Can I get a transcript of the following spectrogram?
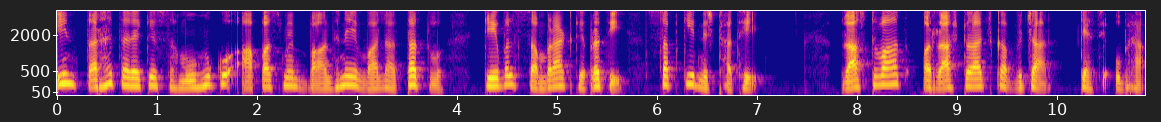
इन तरह तरह के समूहों को आपस में बांधने वाला तत्व केवल सम्राट के प्रति सबकी निष्ठा थी। राष्ट्रवाद और राष्ट्रराज का विचार कैसे उभरा?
